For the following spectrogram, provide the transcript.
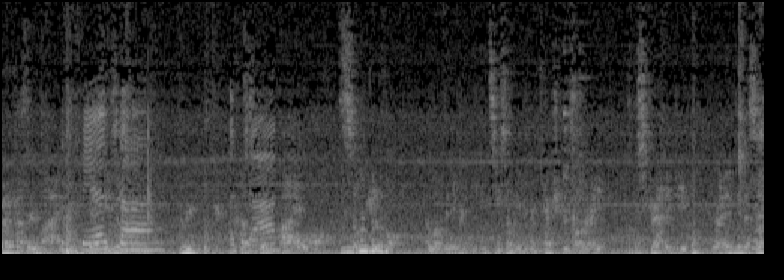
a custard pie. Yes, these Greek custard pie. Oh, so beautiful. I love the different, you can see so many different textures already. The strategy right into the center.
